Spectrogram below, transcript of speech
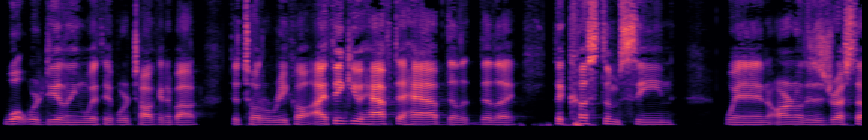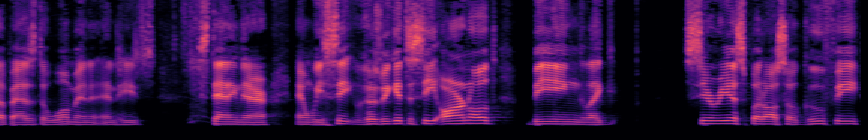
what we're dealing with if we're talking about the total recall. I think you have to have the the like the custom scene when Arnold is dressed up as the woman and he's standing there and we see because we get to see Arnold being like serious but also goofy.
